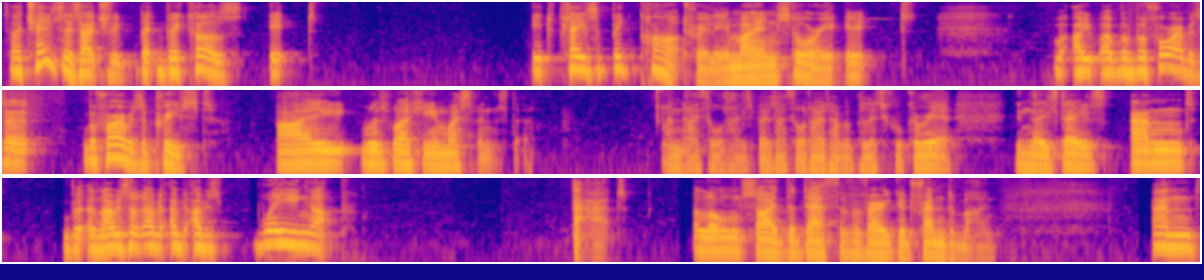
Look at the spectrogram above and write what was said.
So I chose this actually because it it plays a big part really in my own story. It I, I, before I was a before I was a priest, I was working in Westminster, and I thought, I suppose, I thought I'd have a political career in those days, and but and I was I, I was weighing up that alongside the death of a very good friend of mine, and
